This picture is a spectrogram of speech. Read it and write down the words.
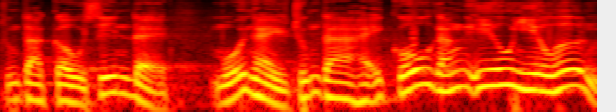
Chúng ta cầu xin để mỗi ngày chúng ta hãy cố gắng yêu nhiều hơn.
